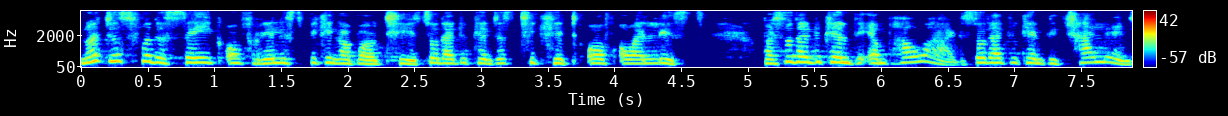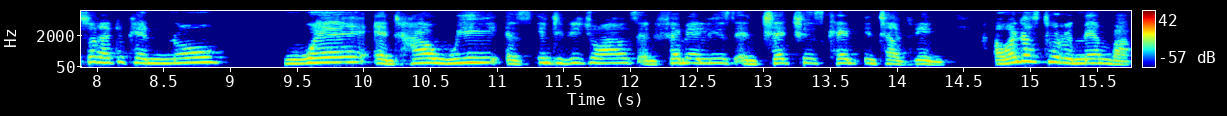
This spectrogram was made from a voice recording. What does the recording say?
not just for the sake of really speaking about it so that you can just tick it off our list, but so that you can be empowered, so that you can be challenged, so that you can know where and how we as individuals and families and churches can intervene. I want us to remember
